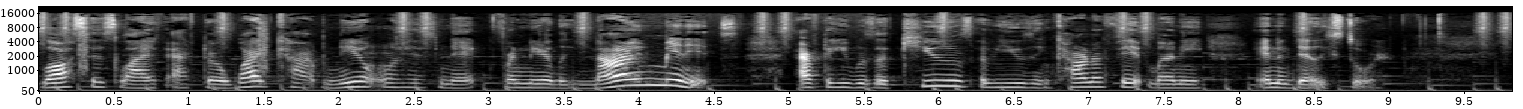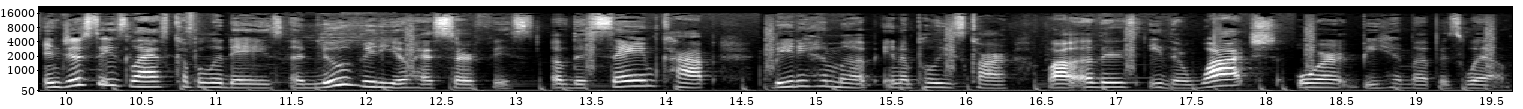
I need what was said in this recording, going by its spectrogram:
lost his life after a white cop kneeled on his neck for nearly nine minutes after he was accused of using counterfeit money in a deli store. In just these last couple of days, a new video has surfaced of the same cop beating him up in a police car while others either watched or beat him up as well.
